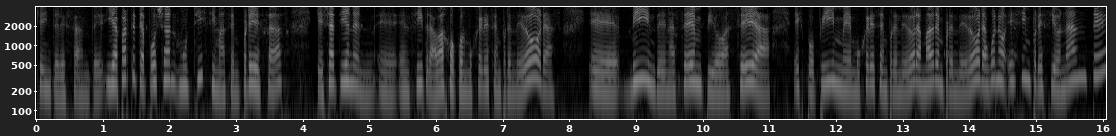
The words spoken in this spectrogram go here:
Qué interesante. Y aparte te apoyan muchísimas empresas que ya tienen eh, en sí trabajo con mujeres emprendedoras. Eh, Binden, Asempio, ASEA, Expo Pyme, Mujeres Emprendedoras, Madre Emprendedoras. Bueno, es impresionante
